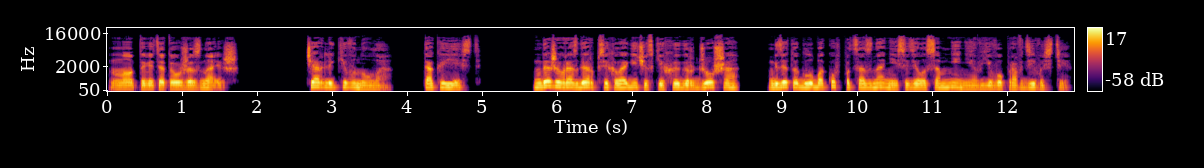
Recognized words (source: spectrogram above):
Но ты ведь это уже знаешь. Чарли кивнула. Так и есть. Даже в разгар психологических игр Джоша где-то глубоко в подсознании сидело сомнение в его правдивости.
